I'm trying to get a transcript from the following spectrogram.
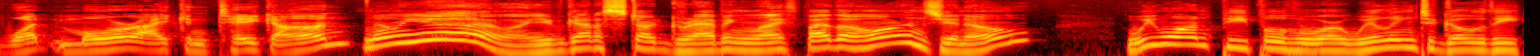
What more I can take on? Oh, yeah, well, you've got to start grabbing life by the horns, you know? We want people who are willing to go the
